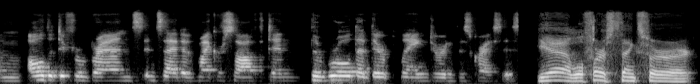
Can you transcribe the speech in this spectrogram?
um, all the different brands inside of Microsoft and the role that they're playing during this crisis. Yeah, well, first, thanks for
